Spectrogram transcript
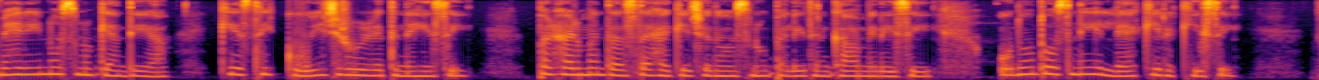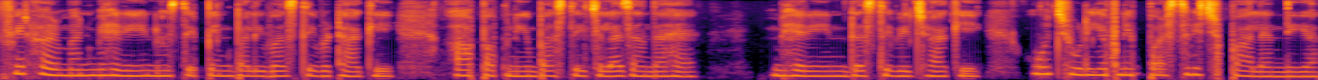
ਮਹਿਰੀਨ ਉਸ ਨੂੰ ਕਹਿੰਦੇ ਆ ਕਿ ਇਸ ਦੀ ਕੋਈ ਜ਼ਰੂਰਤ ਨਹੀਂ ਸੀ। ਪਰ ਹਰਮਨ ਦੱਸਦਾ ਹੈ ਕਿ ਜਦੋਂ ਉਸ ਨੂੰ ਪਹਿਲੀ ਤਨਖਾਹ ਮਿਲੀ ਸੀ, ਉਦੋਂ ਤੋਂ ਉਸਨੇ ਇਹ ਲੈ ਕੇ ਰੱਖੀ ਸੀ। ਫਿਰ ਹਰਮਨ ਮਹਿਰੀਨ ਨੂੰ ਉਸਦੇ ਪਿੰਡ ਵਾਲੀ ਬੱਸ ਤੇ ਬਿਠਾ ਕੇ ਆਪ ਆਪਣੀ ਬੱਸ ਤੇ ਚਲਾ ਜਾਂਦਾ ਹੈ। ਮਹਿਰੀਨ ਰਸਤੇ ਵਿੱਚ ਜਾ ਕੇ ਉਹ ਚੂੜੀ ਆਪਣੇ ਪਰਸ ਵਿੱਚ ਪਾ ਲੈਂਦੀ ਆ,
